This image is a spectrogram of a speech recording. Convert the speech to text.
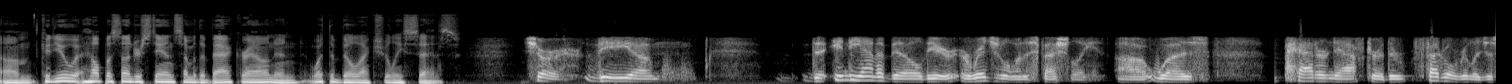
Um, could you help us understand some of the background and what the bill actually says? Sure. The um, the Indiana bill, the original one especially, uh, was patterned after the Federal Religious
